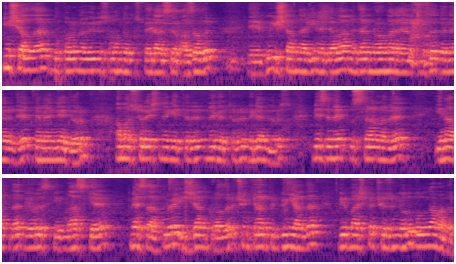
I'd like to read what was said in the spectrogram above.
İnşallah bu koronavirüs 19 belası azalır. E, bu işlemler yine devam eder, normal hayatımıza döner diye temenni ediyorum. Ama süreç ne getirir, ne götürür bilemiyoruz. Bizim hep ısrarla ve inatla diyoruz ki maske, mesafe ve hijyen kuralları. Çünkü artık dünyada bir başka çözüm yolu bulunamadı.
